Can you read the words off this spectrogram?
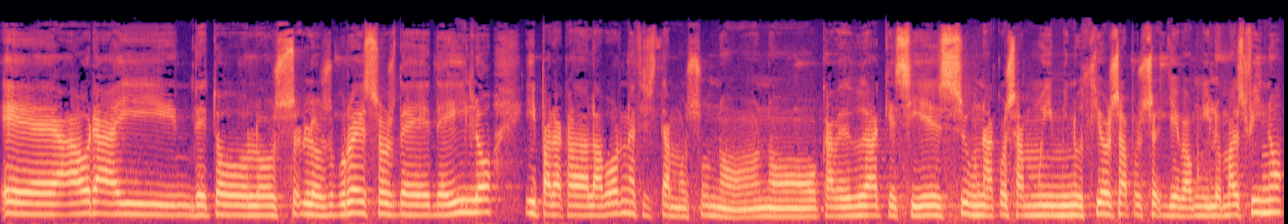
eh, ahora hay de todos los, los gruesos de, de, hilo y para cada labor necesitamos uno. No cabe duda que si es una cosa muy minuciosa, pues lleva un hilo más fino.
